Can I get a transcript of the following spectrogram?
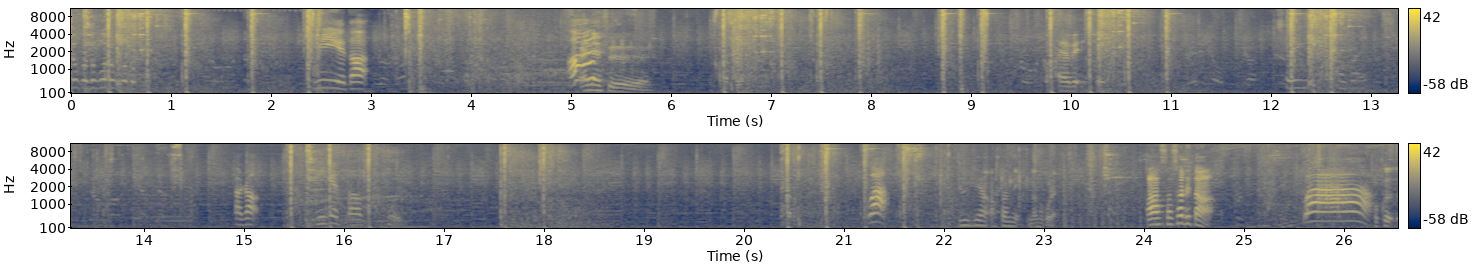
ー。どこどこどこどこ？見えた。はい、ナイス。あやべしちょいあら逃げた。わ全然当たんねえ。なんだこれ。あ、刺された。わ僕、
